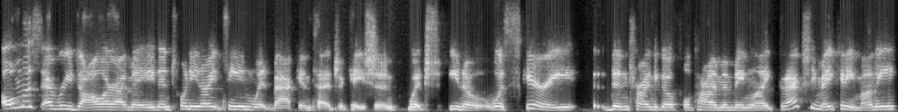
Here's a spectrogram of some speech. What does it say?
almost every dollar I made in 2019 went back into education, which, you know, was scary than trying to go full time and being like, did I actually make any money?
